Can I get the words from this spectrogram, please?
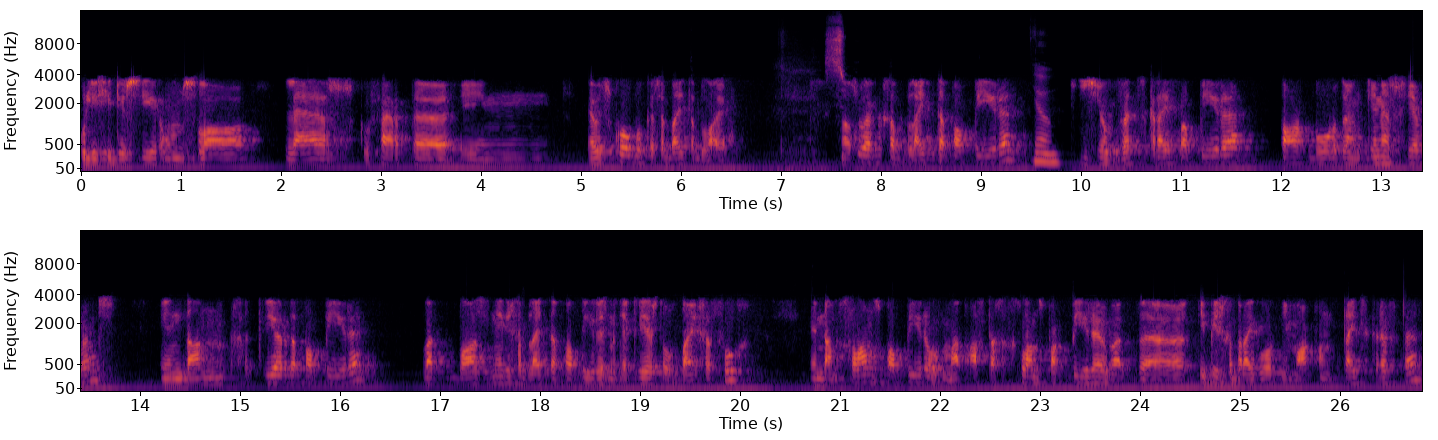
polisie dossier omslaa, leers, koeverte en jou skoolboeke se buiteblaaie. Daar's ook gebleikte papiere. Ja. Dis jou wit skryfpapiere, parkborde en kennisgewings en dan gekleurde papiere wat basies net die gebleikte papier is met 'n kleurstof bygevoeg en dan glanspapiere of matagtige glanspapiere wat uh tipies gebruik word in die maak van tydskrifte.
